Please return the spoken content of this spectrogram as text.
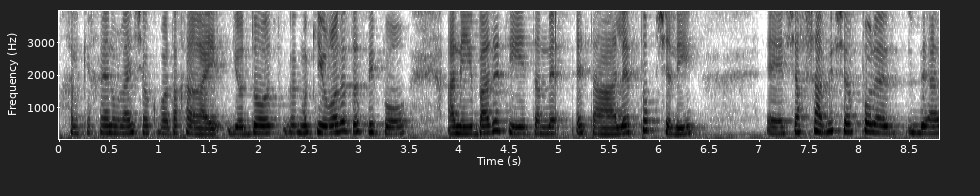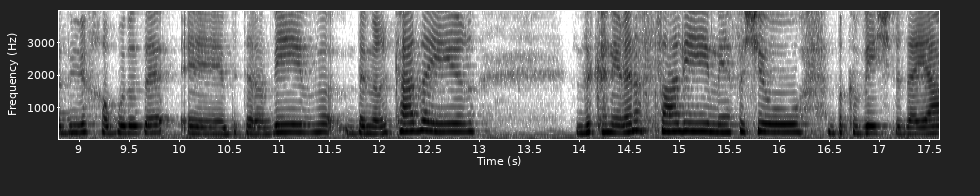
חלקכן אולי שעוקבות אחריי יודעות ומכירות את הסיפור. אני איבדתי את, המ... את הלפטופ שלי, אה, שעכשיו יושב פה לידי החמוד הזה, אה, בתל אביב, במרכז העיר. זה כנראה נפל לי מאיפשהו בכביש וזה היה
